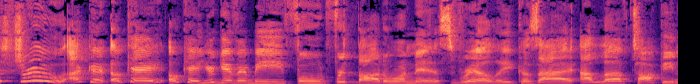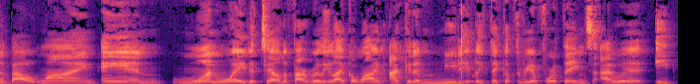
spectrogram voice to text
is true. I could okay, okay, you're giving me food for thought on this, really, cuz I I love talking about wine and one way to tell if I really like a wine, I could immediately think of three or four things I would eat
